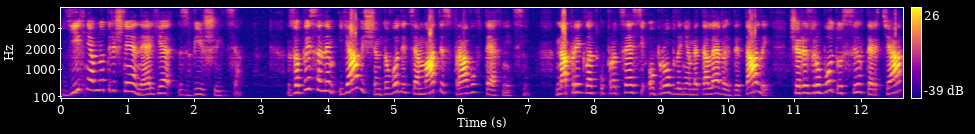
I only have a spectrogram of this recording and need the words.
їхня внутрішня енергія збільшується. З описаним явищем доводиться мати справу в техніці. Наприклад, у процесі оброблення металевих деталей через роботу сил тертя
